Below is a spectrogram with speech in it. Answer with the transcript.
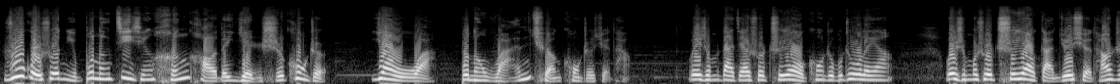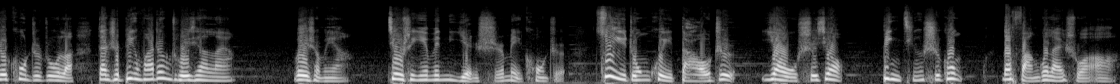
如果说你不能进行很好的饮食控制，药物啊不能完全控制血糖。为什么大家说吃药我控制不住了呀？为什么说吃药感觉血糖值控制住了，但是并发症出现了呀？为什么呀？就是因为你饮食没控制，最终会导致药物失效，病情失控。那反过来说啊。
